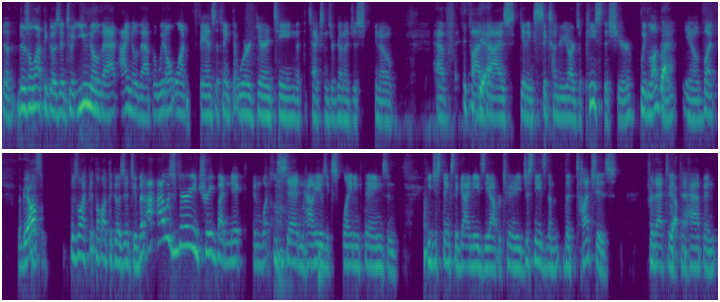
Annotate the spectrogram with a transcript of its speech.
you know, there's a lot that goes into it. You know that, I know that, but we don't want fans to think that we're guaranteeing that the Texans are going to just, you know, have five yeah. guys getting 600 yards apiece this year. We'd love right. that, you know, but that'd be awesome there's a lot, a lot that goes into. it. But I, I, was very intrigued by Nick and what he said and how he was explaining things. And he just thinks the guy needs the opportunity, just needs the the touches for that to, to happen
